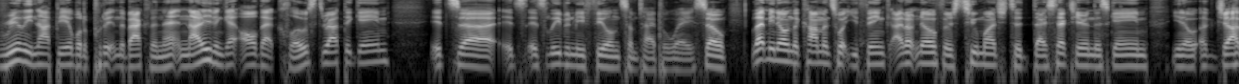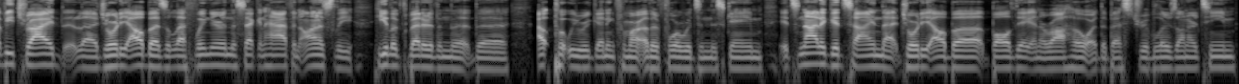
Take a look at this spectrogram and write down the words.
really not be able to put it in the back of the net and not even get all that close throughout the game it's uh it's it's leaving me feeling some type of way. So let me know in the comments what you think. I don't know if there's too much to dissect here in this game. You know, uh, Xavi tried uh, Jordi Alba as a left winger in the second half, and honestly, he looked better than the the output we were getting from our other forwards in this game. It's not a good sign that Jordi Alba, Balde, and Araujo are the best dribblers on our team,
